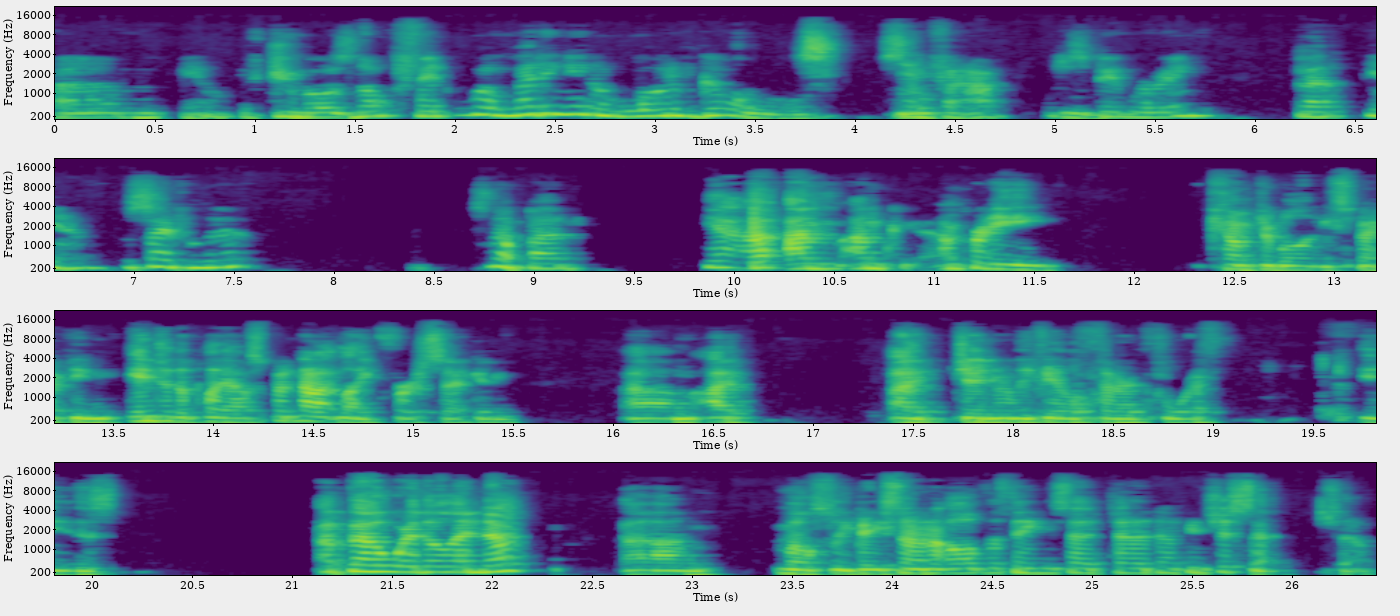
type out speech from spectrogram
Um, you know, if Drew Moor's not fit, we're letting in a lot of goals so far, which is a bit worrying. But you know, aside from that, it's not bad. Yeah, I, I'm I'm I'm pretty comfortable in expecting into the playoffs, but not like first, second. Um, I I genuinely feel third, fourth is about where they'll end up. Um, mostly based on all the things that uh, Duncan just said. So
